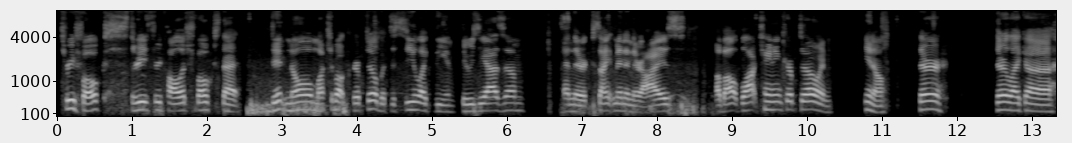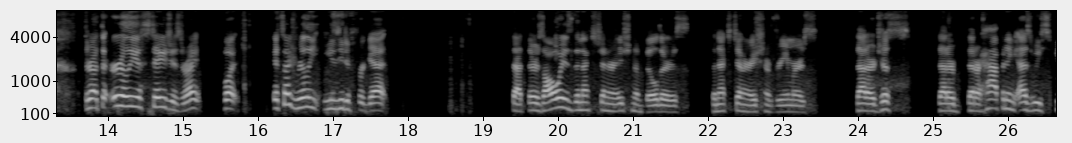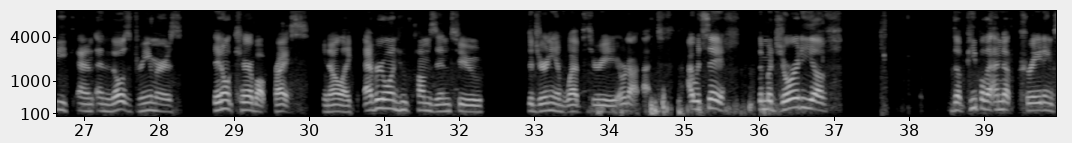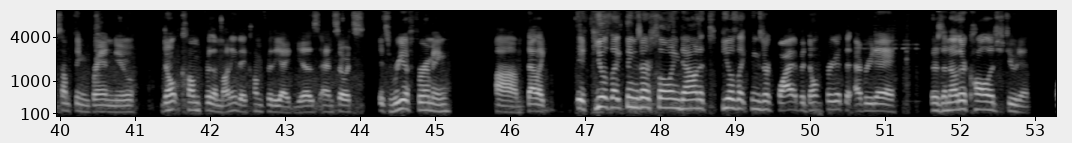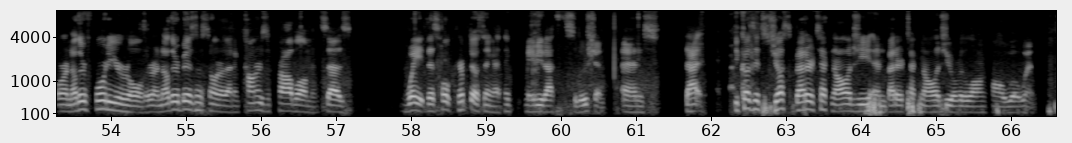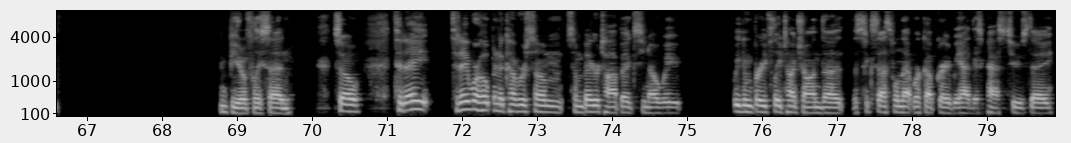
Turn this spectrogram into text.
three folks, three three college folks that didn't know much about crypto, but to see like the enthusiasm and their excitement in their eyes about blockchain and crypto, and you know, they're they're like uh they're at the earliest stages, right? But it's like really easy to forget that there's always the next generation of builders, the next generation of dreamers that are just that are that are happening as we speak and and those dreamers they don't care about price you know like everyone who comes into the journey of web3 or not i would say the majority of the people that end up creating something brand new don't come for the money they come for the ideas. And so it's it's reaffirming um, that like it feels like things are slowing down. It feels like things are quiet but don't forget that every day there's another college student or another 40 year old or another business owner that encounters a problem and says wait this whole crypto thing i think maybe that's the solution. And that because it's just better technology and better technology over the long haul will win. Beautifully said so today today we're hoping to cover some some bigger topics you know we we can briefly touch on the the successful network upgrade we had this past tuesday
